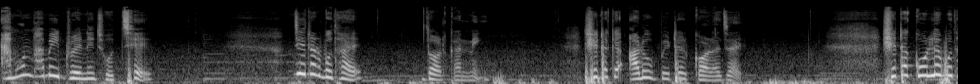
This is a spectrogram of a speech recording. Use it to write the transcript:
এমনভাবেই ড্রেনেজ হচ্ছে যেটার বোধ দরকার নেই। সেটাকে আরও বেটার করা যায়। সেটা করলে বোধ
